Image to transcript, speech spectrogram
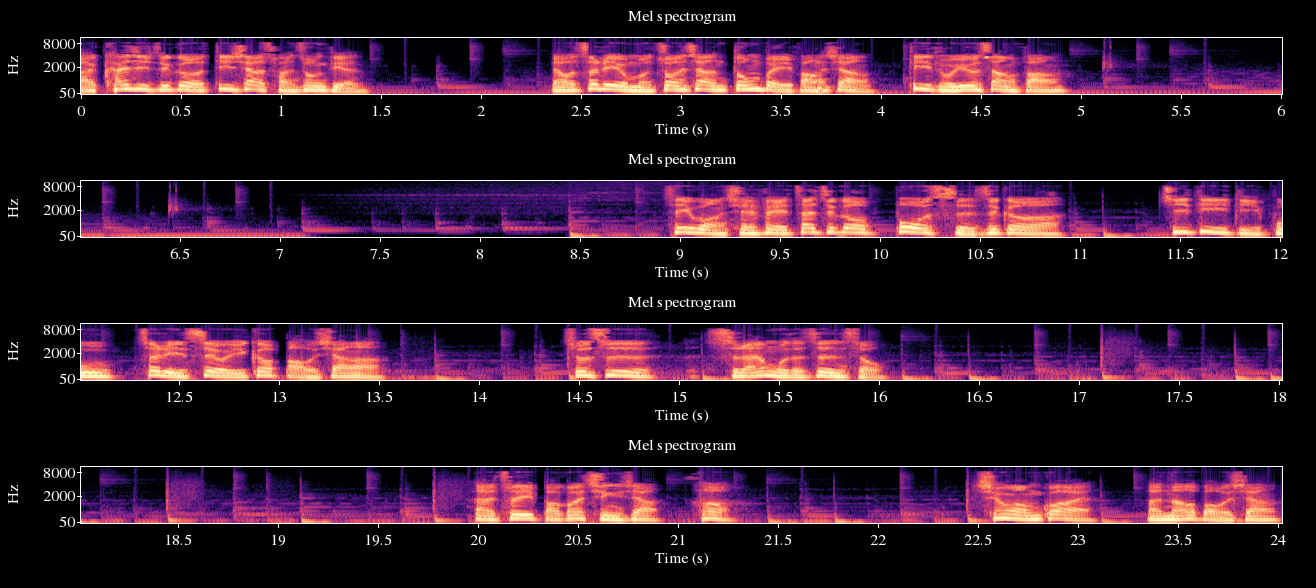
来开启这个地下传送点，然后这里我们转向东北方向，地图右上方，这里往前飞，在这个 BOSS 这个基地底部，这里是有一个宝箱啊，就是史莱姆的镇守。来，这里宝怪清一下，哈，千王怪啊，然后宝箱，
